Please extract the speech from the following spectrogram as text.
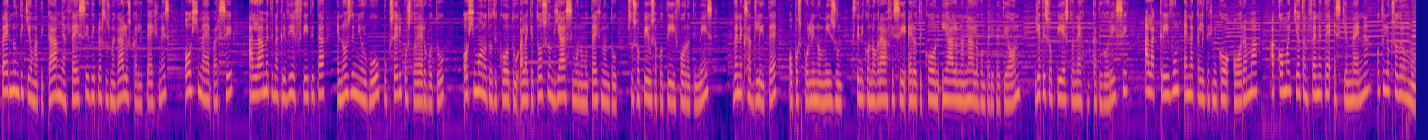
παίρνουν δικαιωματικά μια θέση δίπλα στους μεγάλους καλλιτέχνες, όχι με έπαρση, αλλά με την ακριβή ευθύτητα ενός δημιουργού που ξέρει πως το έργο του, όχι μόνο το δικό του, αλλά και τόσων διάσημων ομοτέχνων του, στους οποίους αποτείει φόρο τιμής, δεν εξαντλείται, όπως πολλοί νομίζουν, στην εικονογράφηση ερωτικών ή άλλων ανάλογων περιπετειών, για τις οποίες τον έχουν κατηγορήσει, αλλά κρύβουν ένα καλλιτεχνικό όραμα, ακόμα και όταν φαίνεται εσκεμμένα ότι λοξοδρομούν.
